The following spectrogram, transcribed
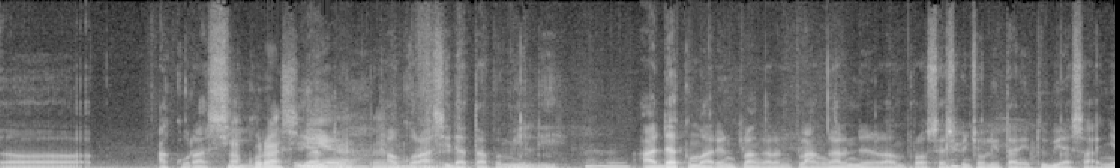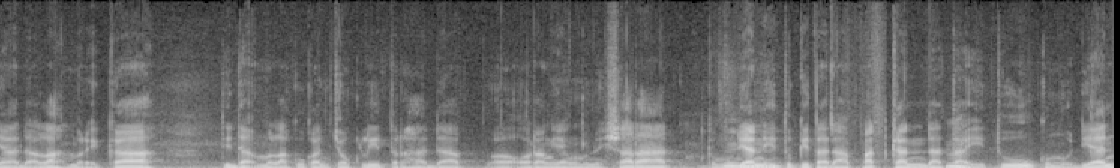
eh, akurasi, Akurasi Iya. data. akurasi data pemilih. Ada kemarin pelanggaran-pelanggaran dalam proses pencolitan itu biasanya adalah mereka tidak melakukan coklit terhadap uh, orang yang memenuhi syarat. Kemudian itu kita dapatkan data itu, kemudian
